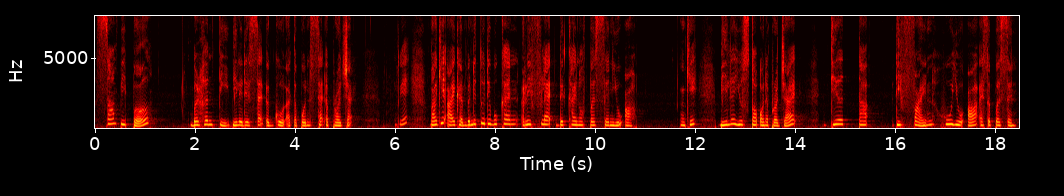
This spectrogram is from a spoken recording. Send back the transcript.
some people berhenti bila dia set a goal ataupun set a project? Okay? Bagi I kan, benda tu dia bukan reflect the kind of person you are. Okay, bila you stop on a project, dia tak define who you are as a person.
